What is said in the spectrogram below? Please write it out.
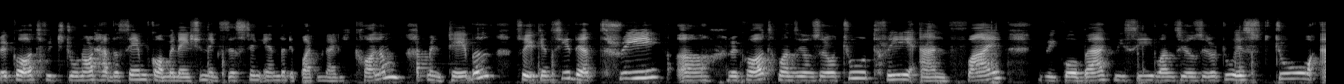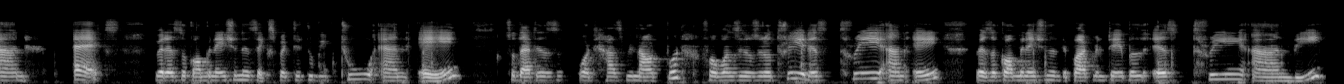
records which do not have the same combination existing in the department id column. Department table. So you can see there are three uh, records 1002 3 and 5 if we go back we see 1002 is 2 and x whereas the combination is expected to be 2 and a. So that is what has been output. For 1003 it is 3 and a whereas the combination of department table is 3 and b.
